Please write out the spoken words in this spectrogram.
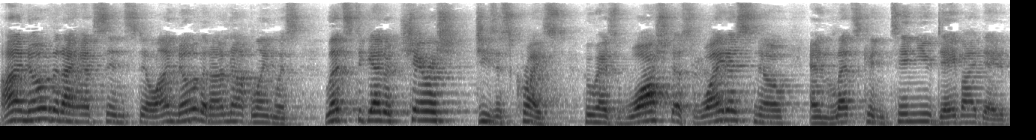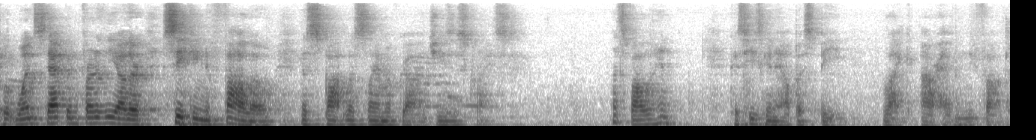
I know that I have sinned still. I know that I'm not blameless. Let's together cherish Jesus Christ, who has washed us white as snow, and let's continue day by day to put one step in front of the other, seeking to follow the spotless Lamb of God, Jesus Christ. Let's follow him, because he's going to help us be like our Heavenly Father.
